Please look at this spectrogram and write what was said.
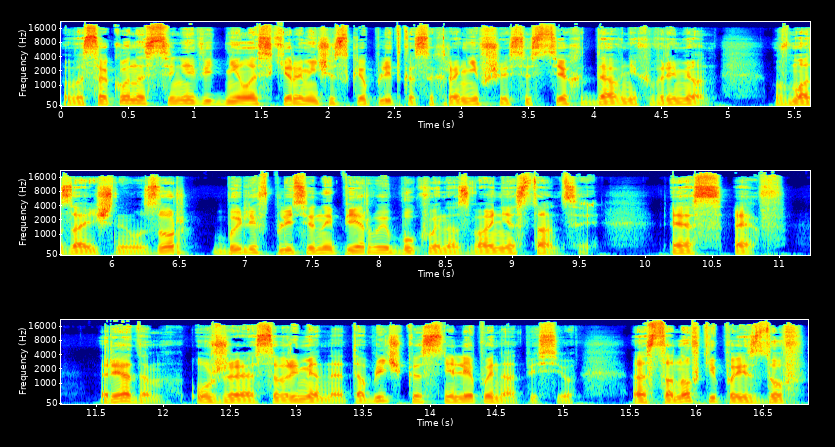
Высоко на стене виднелась керамическая плитка, сохранившаяся с тех давних времен. В мозаичный узор были вплетены первые буквы названия станции – «СФ». Рядом уже современная табличка с нелепой надписью «Остановки поездов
